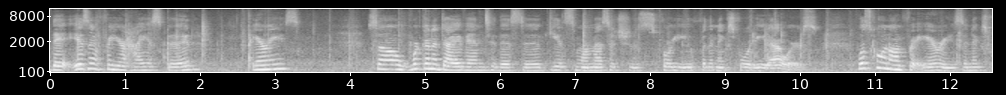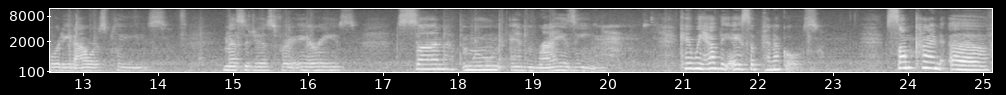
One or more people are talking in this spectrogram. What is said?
that isn't for your highest good, Aries. So we're going to dive into this to get some more messages for you for the next 48 hours. What's going on for Aries the next 48 hours, please? Messages for Aries. Sun, Moon, and Rising. Okay, we have the Ace of Pentacles. Some kind of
